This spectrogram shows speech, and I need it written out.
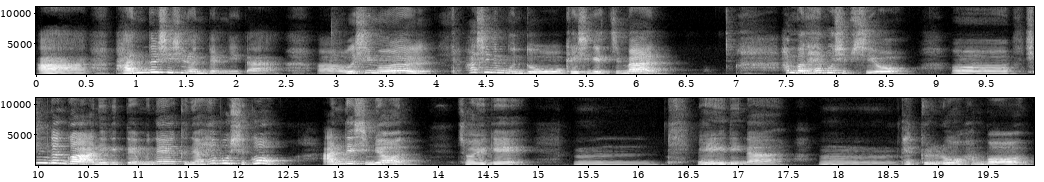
아, 반드시 실현됩니다. 아, 의심을 하시는 분도 계시겠지만 한번 해보십시오. 어, 힘든 거 아니기 때문에 그냥 해보시고 안 되시면 저에게 음, 메일이나 음, 댓글로 한번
